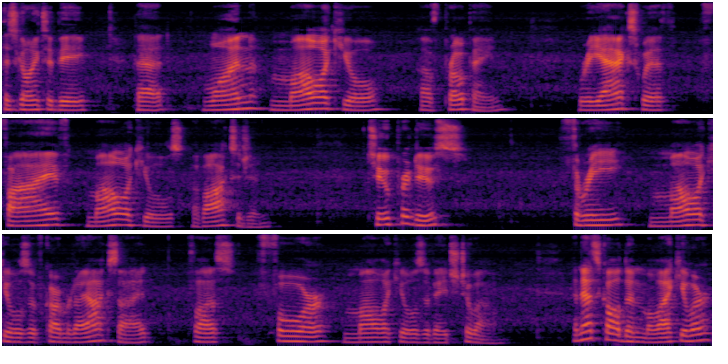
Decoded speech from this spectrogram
is going to be that one molecule of propane reacts with five molecules of oxygen to produce three molecules of carbon dioxide plus four molecules of H2O. And that's called the molecular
